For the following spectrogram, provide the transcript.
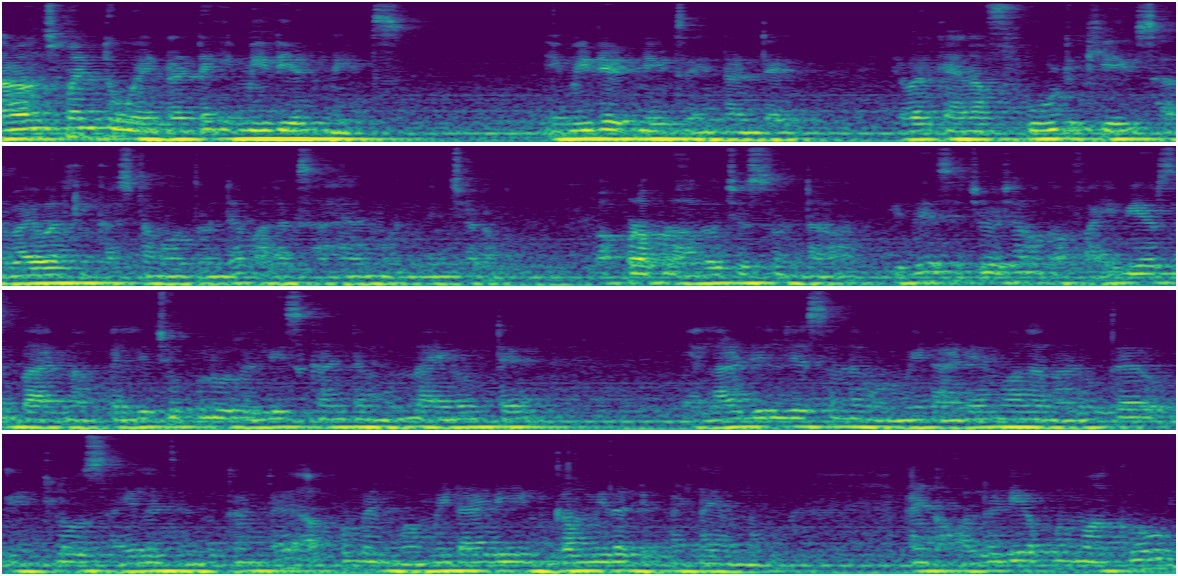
అనౌన్స్మెంట్ టూ ఏంటంటే ఇమీడియట్ నీడ్స్ ఇమీడియట్ నీడ్స్ ఏంటంటే ఎవరికైనా ఫుడ్కి సర్వైవల్కి కష్టం అవుతుంటే వాళ్ళకి సహాయం అందించడం. అప్పుడప్పుడు ఆలోచిస్తుంటా ఇదే సిచ్యువేషన్ ఒక ఫైవ్ ఇయర్స్ బ్యాక్ నా పెళ్ళి చూపులు రిలీజ్ కంటే ముందు అయి ఉంటే ఎలా డీల్ చేస్తుండే మమ్మీ డాడీ అని వాళ్ళని అడిగితే ఇంట్లో సైలెన్స్ ఎందుకంటే అప్పుడు మేము మమ్మీ డాడీ ఇన్కమ్ మీద డిపెండ్ అయి ఉన్నాం. అండ్ ఆల్రెడీ అప్పుడు మాకు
